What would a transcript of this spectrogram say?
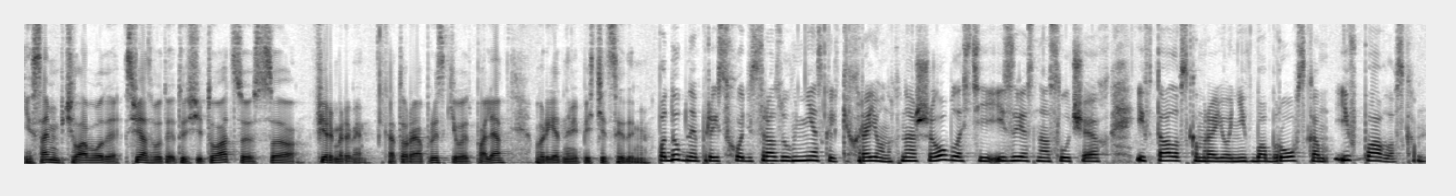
И сами пчеловоды связывают эту ситуацию с фермерами, которые опрыскивают поля вредными пестицидами. Подобное происходит сразу в нескольких районах нашей области. И известно о случаях и в Таловском районе, и в Бобровском, и в Павловском.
